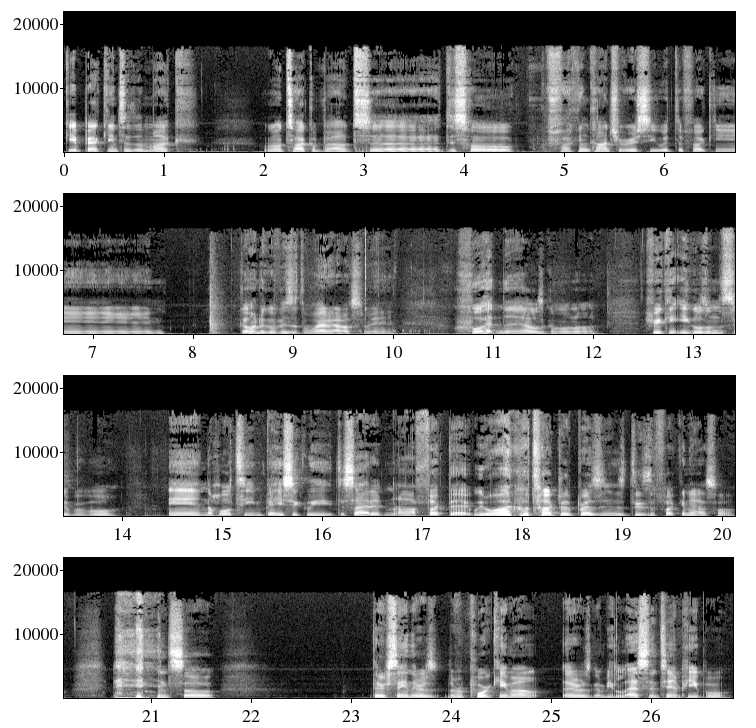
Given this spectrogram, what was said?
Get back into the muck. We're gonna talk about uh, this whole fucking controversy with the fucking going to go visit the White House, man. What in the hell is going on? Freaking Eagles in the Super Bowl, and the whole team basically decided, nah, fuck that. We don't want to go talk to the president. This dude's a fucking asshole. and so they're saying there's the report came out there was going to be less than 10 people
